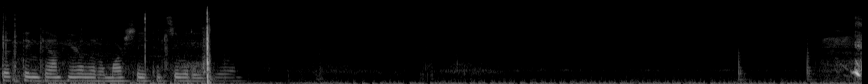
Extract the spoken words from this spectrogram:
the thing down here a little more so you can see what he's doing.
